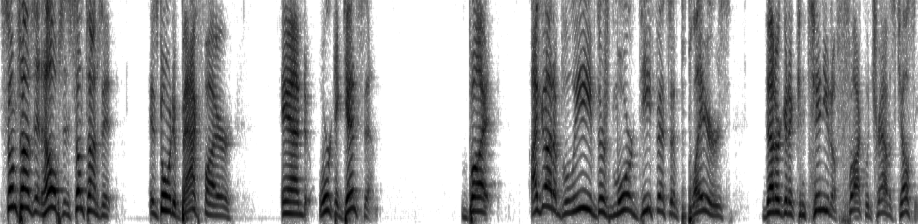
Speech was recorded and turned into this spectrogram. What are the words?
sometimes it helps and sometimes it is going to backfire and work against them. But I got to believe there's more defensive players that are going to continue to fuck with Travis Kelce.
